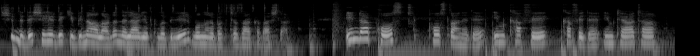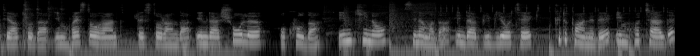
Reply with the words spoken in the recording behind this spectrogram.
Şimdi de şehirdeki binalarda neler yapılabilir bunlara bakacağız arkadaşlar. In der Post, postanede, im Café, kafede, im Theater, tiyatroda, im Restaurant, restoranda, in der Schule, okulda, im Kino, sinemada, in der Bibliothek, kütüphanede, im Hotel'de,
